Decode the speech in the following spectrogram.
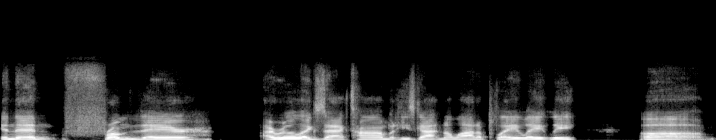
and then from there, I really like Zach Tom, but he's gotten a lot of play lately. Um,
